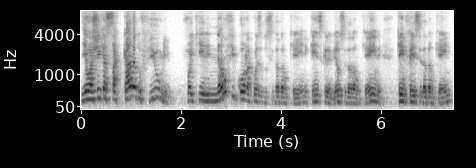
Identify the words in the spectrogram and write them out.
E eu achei que a sacada do filme foi que ele não ficou na coisa do Cidadão Kane, quem escreveu Cidadão Kane, quem fez Cidadão Kane,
